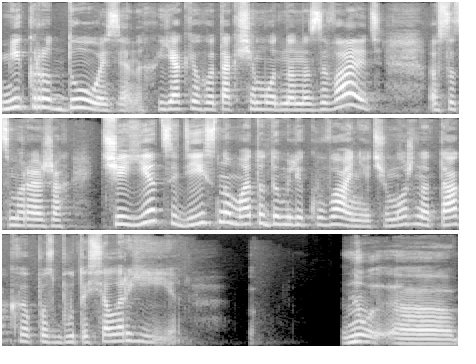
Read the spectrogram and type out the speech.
мікродозінг, як його так ще модно називають в соцмережах, чи є це дійсно методом лікування, чи можна так позбутися алергії? Ну, е,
